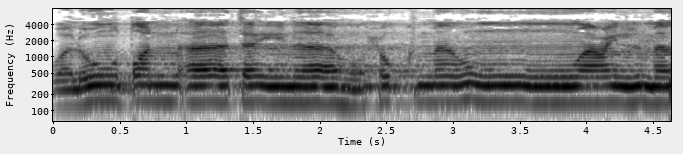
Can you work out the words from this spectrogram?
وَلُوطًا آتَيْنَاهُ حُكْمًا وَعِلْمًا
